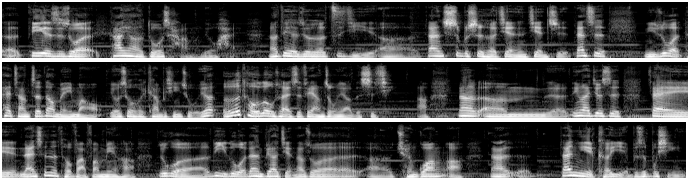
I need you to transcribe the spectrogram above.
呃，第一个是说它要多长刘海，然后第二个就是说自己呃，但适不适合见仁见智。但是你如果太长遮到眉毛，有时候会看不清楚。要额头露出来是非常重要的事情。啊，那嗯，另外就是在男生的头发方面哈，如果利落，但是不要剪到说呃全光啊，那当然你也可以，也不是不行。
